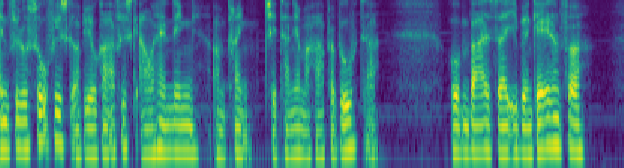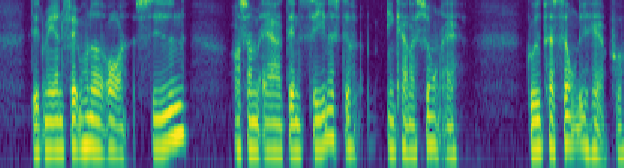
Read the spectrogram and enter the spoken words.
en filosofisk og biografisk afhandling omkring Chaitanya Mahaprabhu, der åbenbarede sig i Bengalen for lidt mere end 500 år siden, og som er den seneste inkarnation af Gud personligt her på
